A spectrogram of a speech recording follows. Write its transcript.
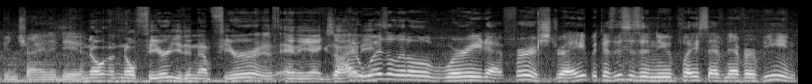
been trying to do. No, no fear. You didn't have fear, any anxiety. I was a little worried at first, right? Because this is a new place I've never been.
